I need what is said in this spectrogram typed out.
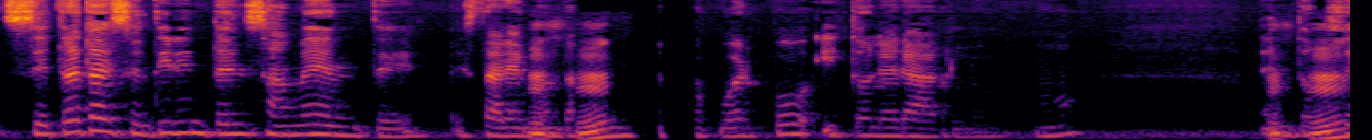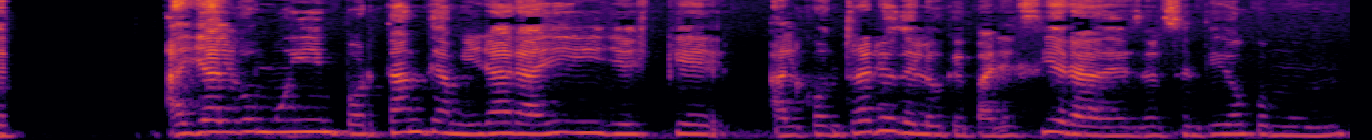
se trata de sentir intensamente estar en contacto con nuestro cuerpo y tolerarlo. ¿no? Entonces, hay algo muy importante a mirar ahí y es que, al contrario de lo que pareciera desde el sentido común,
